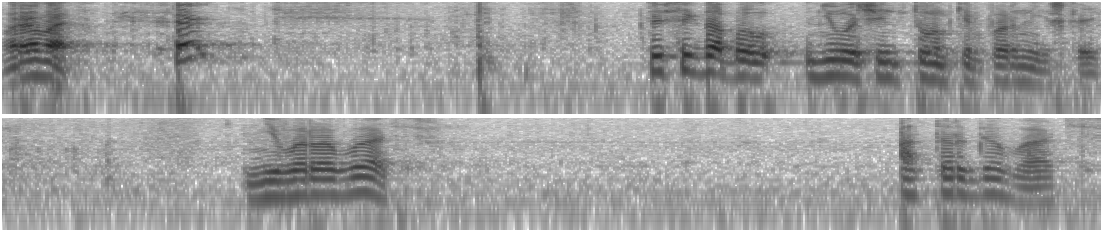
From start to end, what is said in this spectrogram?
Воровать. Ты всегда был не очень тонким парнишкой. Не воровать, а торговать.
